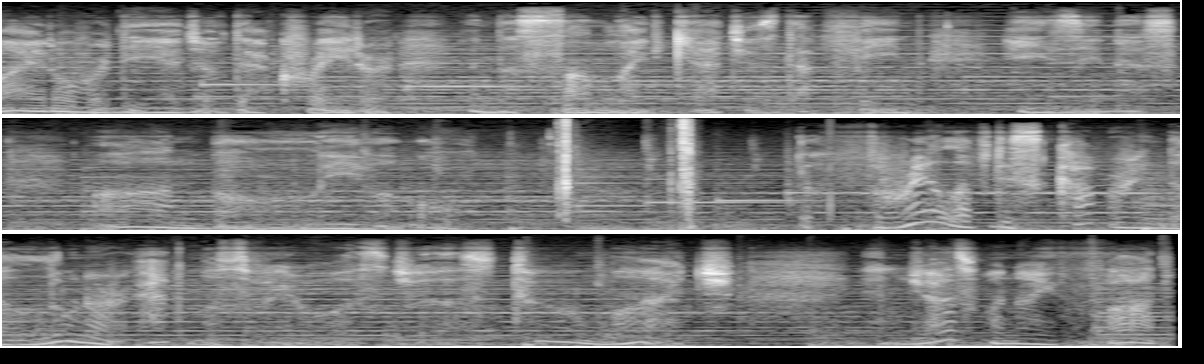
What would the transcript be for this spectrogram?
right over the edge of that crater, and the sunlight catches that faint haziness. Unbelievable. The thrill of discovering the lunar atmosphere was just too much. And just when I thought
